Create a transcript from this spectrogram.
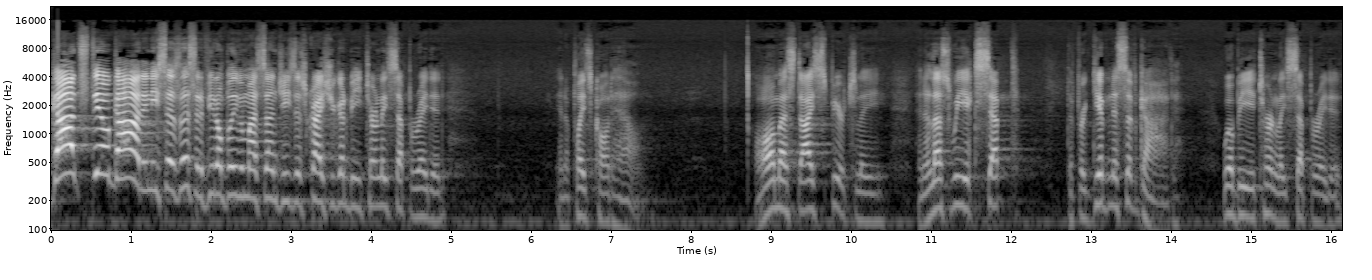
God's still God. And He says, listen, if you don't believe in my Son, Jesus Christ, you're going to be eternally separated in a place called hell. All must die spiritually, and unless we accept the forgiveness of God, we'll be eternally separated.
